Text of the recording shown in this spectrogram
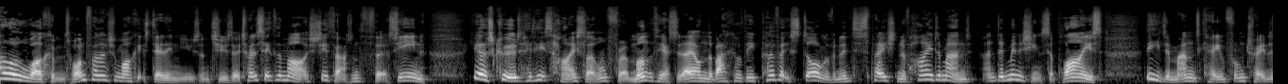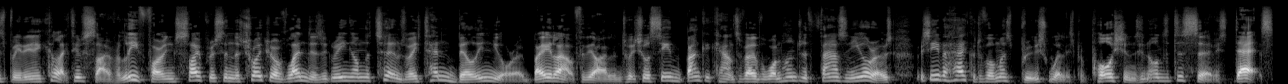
Hello and welcome to One Financial Markets Daily News on Tuesday, 26th of March 2013. US crude hit its highest level for a month yesterday on the back of the perfect storm of an anticipation of high demand and diminishing supplies. The demand came from traders breathing a collective sigh of relief following Cyprus and the troika of lenders agreeing on the terms of a 10 billion euro bailout for the island, which will see bank accounts of over 100,000 euros receive a haircut of almost Bruce Willis proportions in order to service debts.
